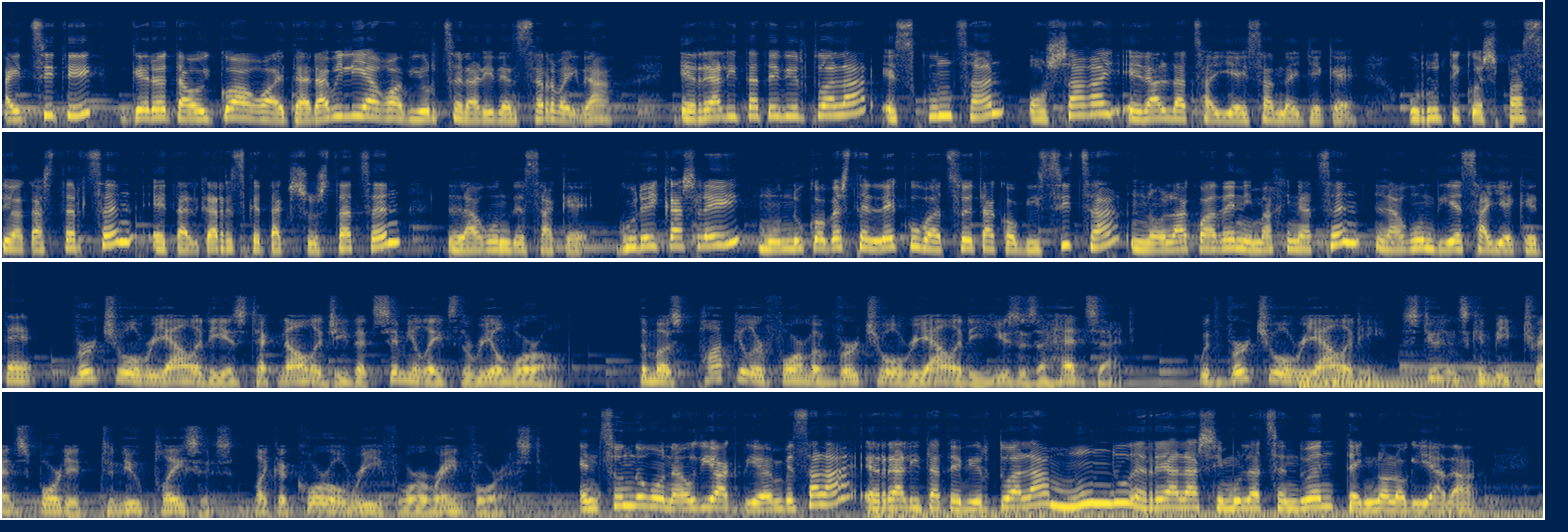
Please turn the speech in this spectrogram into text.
Aitzitik, gero eta ohikoagoa eta erabiliagoa bihurtzen ari den zerbait da. Errealitate virtuala hezkuntzan osagai eraldatzailea izan daiteke. Urrutiko espazioak aztertzen eta elkarrizketak sustatzen lagun dezake. Gure ikaslei munduko beste leku batzuetako bizitza nolakoa den imaginatzen lagun diezaiekete. Virtual reality is technology that simulates the real world. The most popular form of virtual reality uses a headset. With virtual reality, students can be transported to new places, like a coral reef or a rainforest. Entzun dugun audioak dioen bezala, errealitate virtuala mundu erreala simulatzen duen teknologia da.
